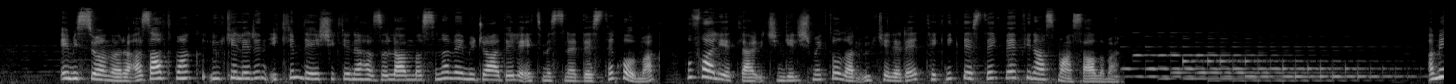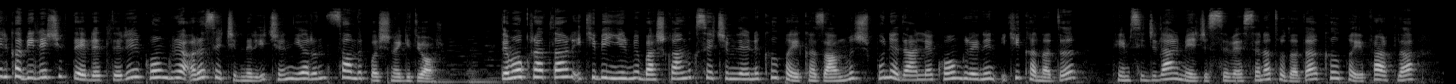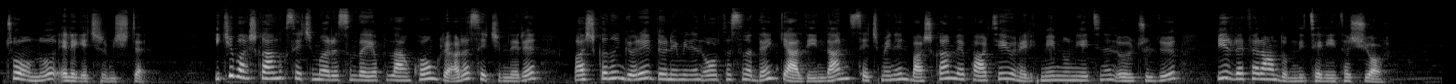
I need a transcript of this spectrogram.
Emisyonları azaltmak, ülkelerin iklim değişikliğine hazırlanmasına ve mücadele etmesine destek olmak, bu faaliyetler için gelişmekte olan ülkelere teknik destek ve finansman sağlamak. Amerika Birleşik Devletleri kongre ara seçimleri için yarın sandık başına gidiyor. Demokratlar 2020 başkanlık seçimlerini kıl payı kazanmış, bu nedenle kongrenin iki kanadı, Temsilciler Meclisi ve Senato'da da kıl payı farkla çoğunluğu ele geçirmişti. İki başkanlık seçimi arasında yapılan kongre ara seçimleri, başkanın görev döneminin ortasına denk geldiğinden seçmenin başkan ve partiye yönelik memnuniyetinin ölçüldüğü bir referandum niteliği taşıyor.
